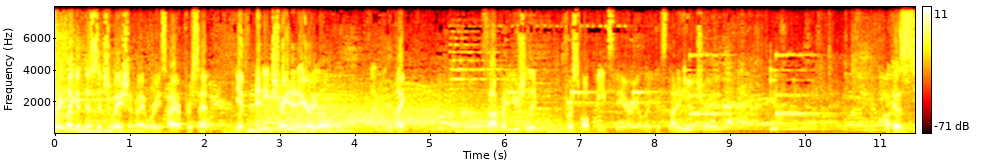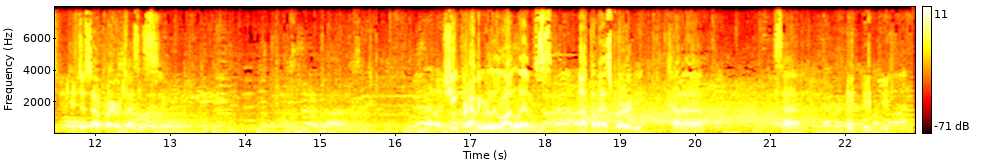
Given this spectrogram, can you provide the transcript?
trade like in this situation, right, where he's higher percent, if any traded aerial, like, like Falco usually first of all beats the aerial. Like it's not even a trade because he just out prioritizes. Sheik for having really long limbs, not the highest priority. Kind of sad.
